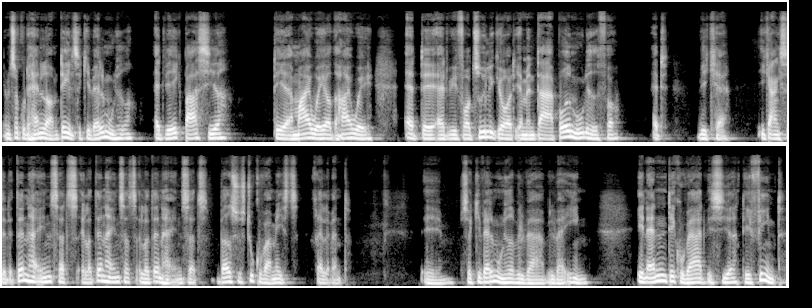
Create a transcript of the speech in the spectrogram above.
jamen så kunne det handle om dels at give valgmuligheder. At vi ikke bare siger, det er my way or the highway. At, øh, at vi får tydeliggjort, jamen der er både mulighed for, at vi kan i gang sætte den her indsats, eller den her indsats, eller den her indsats. Hvad synes du kunne være mest relevant? Øh, så give valgmuligheder vil være, vil være en. En anden, det kunne være, at vi siger, det er fint,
